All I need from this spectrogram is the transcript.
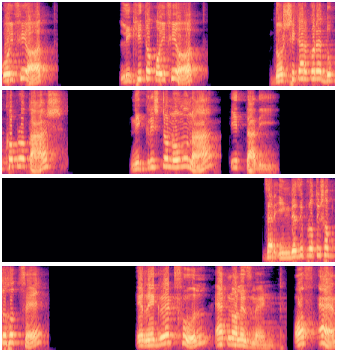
কৈফিয়ত, লিখিত কৈফিয়ত দোষ স্বীকার করে দুঃখ প্রকাশ, নিকৃষ্ট নমুনা ইত্যাদি। যার ইংরেজি প্রতিশব্দ হচ্ছে, a regretful acknowledgement of an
